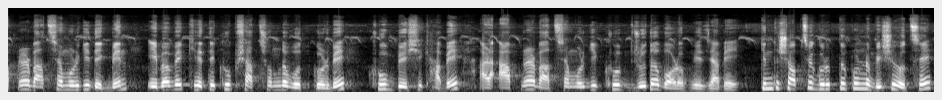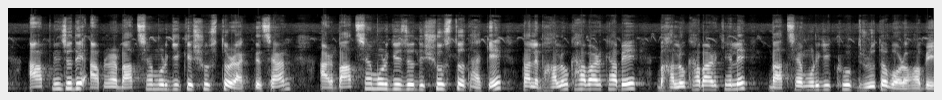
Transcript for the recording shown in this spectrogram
আপনার বাচ্চা মুরগি দেখবেন এভাবে খেতে খুব স্বাচ্ছন্দ্য বোধ করবে, খুব বেশি খাবে আর আপনার বাচ্চা মুরগি খুব দ্রুত বড় হয়ে যাবে। কিন্তু সবচেয়ে গুরুত্বপূর্ণ বিষয় হচ্ছে, আপনি যদি আপনার বাচ্চা মুরগিকে সুস্থ রাখতে চান আর বাচ্চা মুরগি যদি সুস্থ থাকে, তাহলে ভালো খাবার খাবে, ভালো খাবার খেলে বাচ্চা মুরগি খুব দ্রুত বড় হবে।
